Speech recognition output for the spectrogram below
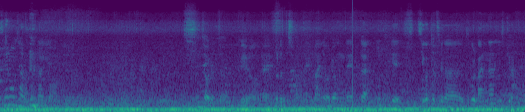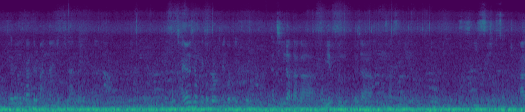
새로운 사람 만나기가 진짜 어렵죠. 그래요. 네. 그렇죠. 네, 많이 어려운데 그러니까 그게 직업 자체가 누굴 만나는 게 쉽지가 않아요. 새로운 사람들을 만나는 게 쉽지가 않다 보니까 자연스럽게 또 그렇게 된 것도 있고 같이 일하다가 뭐 예쁜 여자 강사선생님 또 있으셨었죠. 아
